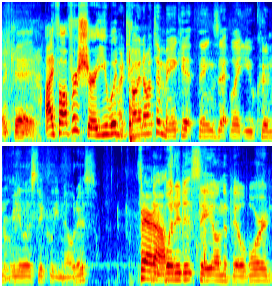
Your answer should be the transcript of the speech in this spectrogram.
Okay. I thought for sure you would. I try not to make it things that like you couldn't realistically notice. Fair Like, enough. what did it say on the billboard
